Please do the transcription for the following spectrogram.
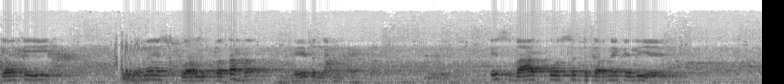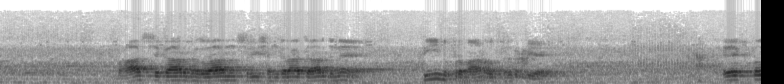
क्योंकि इनमें स्वरूपतः भेद नहीं है। इस बात को सिद्ध करने के लिए भाष्यकार भगवान श्री शंकराचार्य ने तीन प्रमाण उद्धृत किए। एक तो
